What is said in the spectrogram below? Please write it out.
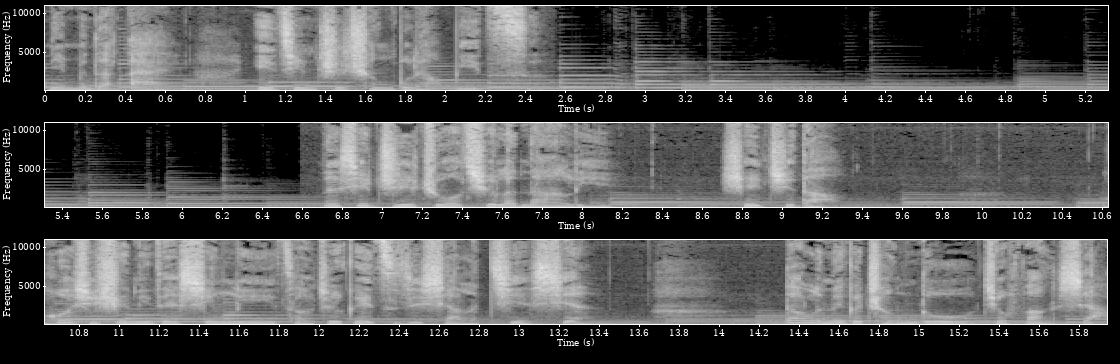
你们的爱已经支撑不了彼此。那些执着去了哪里？谁知道？或许是你在心里早就给自己下了界限，到了那个程度就放下。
